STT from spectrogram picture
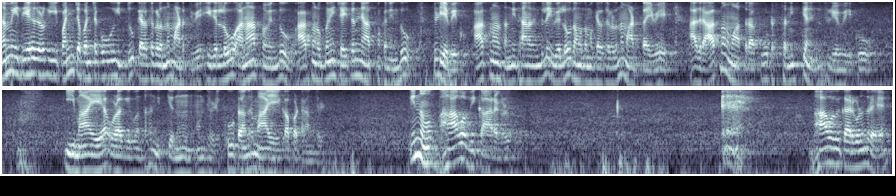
ನಮ್ಮ ಈ ದೇಹದೊಳಗೆ ಈ ಪಂಚ ಪಂಚಕವೂ ಇದ್ದು ಕೆಲಸಗಳನ್ನು ಮಾಡುತ್ತಿವೆ. ಇದೆಲ್ಲವೂ ಅನಾತ್ಮವೆಂದು, ಆತ್ಮನೊಬ್ಬನೇ ಚೈತನ್ಯಾತ್ಮಕನೆಂದು ತಿಳಿಯಬೇಕು. ಆತ್ಮನ ಸನ್ನಿಧಾನದಿಂದಲೇ ಇವೆಲ್ಲವೂ ತಮ್ಮ ತಮ್ಮ ಕೆಲಸಗಳನ್ನು ಮಾಡ್ತಾ ಇವೆ. ಆದರೆ ಆತ್ಮನು ಮಾತ್ರ ಕೂಟಸ್ಥ ನಿತ್ಯನೆಂದು ತಿಳಿಯಬೇಕು. ಈ ಮಾಯೆಯ ಒಳಗಿರುವಂತಹ ನಿತ್ಯನು ಅಂಥೇಳಿ ಕೂಟ ಅಂದರೆ ಮಾಯೆ, ಕಪಟ ಅಂಥೇಳಿ ಇನ್ನು ಭಾವವಿಕಾರಗಳು ಭಾವವಿಕಾರಗಳು ಅಂದರೆ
